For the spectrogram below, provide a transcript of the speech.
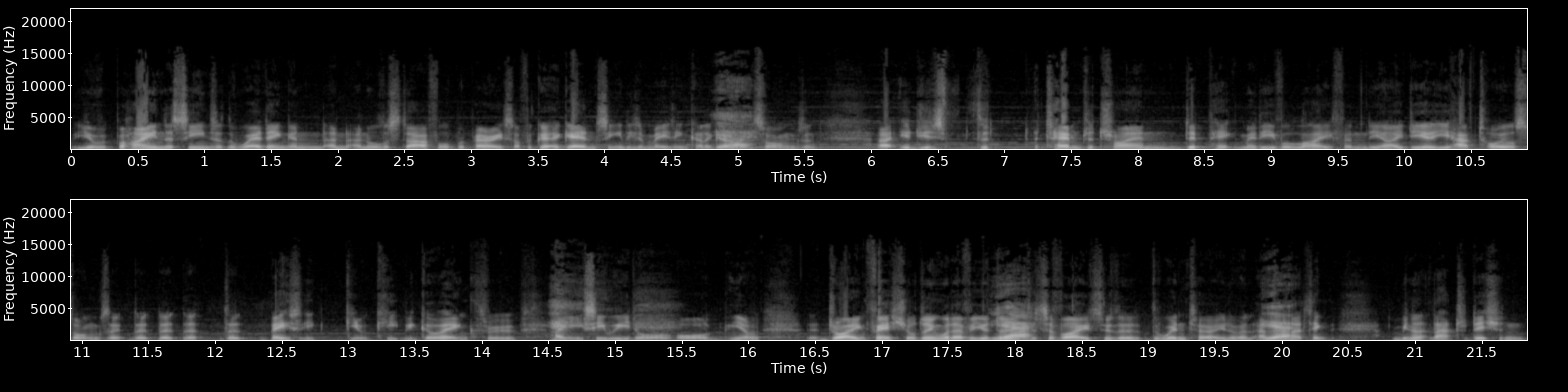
you know behind the scenes at the wedding, and, and, and all the staff all preparing stuff again, singing these amazing kind of Gaelic Yeah. songs, and uh, it just the attempt to try and depict medieval life and the idea you have toil songs that that, that, that, that basically you know keep you going through hanging seaweed or, or you know drying fish or doing whatever you're doing Yeah. to survive through the, the winter you know and, and, Yeah. and I think I mean that, that tradition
